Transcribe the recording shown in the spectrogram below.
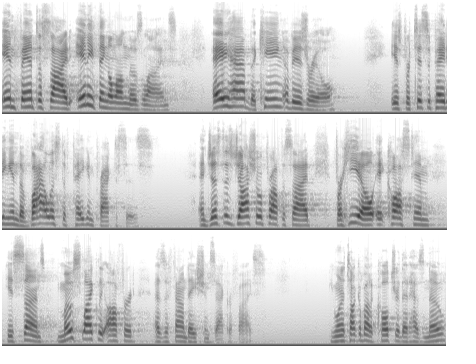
infanticide, anything along those lines, Ahab, the king of Israel, is participating in the vilest of pagan practices and just as Joshua prophesied, for Hiel it cost him his sons, most likely offered as a foundation sacrifice. You want to talk about a culture that has no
